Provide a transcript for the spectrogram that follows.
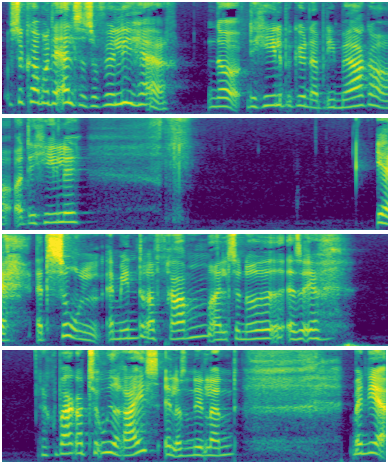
Og så kommer det altså selvfølgelig her, når det hele begynder at blive mørkere, og det hele... Ja, at solen er mindre fremme, og altså noget... Altså, jeg, jeg kunne bare godt tage ud og rejse, eller sådan et eller andet. Men ja,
